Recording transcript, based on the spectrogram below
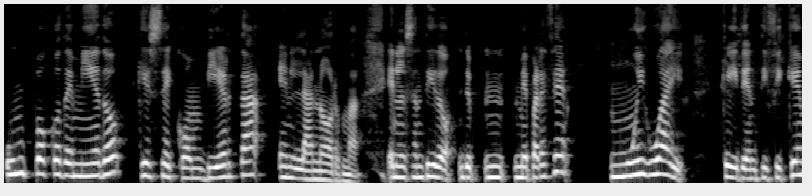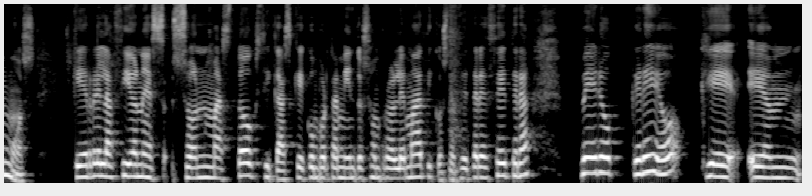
un poco de miedo que se convierta en la norma. En el sentido, de, me parece muy guay que identifiquemos qué relaciones son más tóxicas, qué comportamientos son problemáticos, etcétera, etcétera, pero creo que em,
